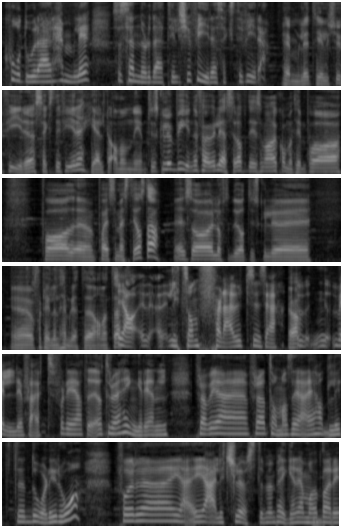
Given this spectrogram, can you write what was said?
Kodeordet er hemmelig, så sender du det til 2464. Hemmelig til 2464, helt anonymt. Vi skulle begynne før vi leser opp de som har kommet inn på, på, eh, på SMS til oss, da. Eh, Så lovte du at du skulle eh, fortelle en hemmelighet, Anette. Ja, litt sånn flaut, syns jeg. Ja. Veldig flaut. Fordi at, jeg tror jeg henger igjen fra, vi, fra Thomas og jeg hadde litt dårlig råd. For jeg, jeg er litt sløste med penger, jeg må bare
